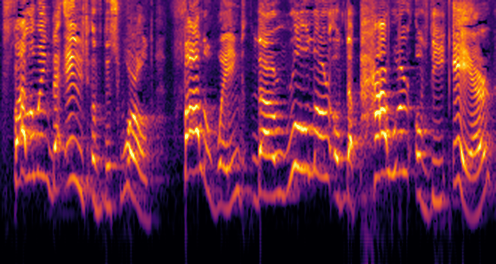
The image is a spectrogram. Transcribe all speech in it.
following the age of this world, following the ruler of the power of the air,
